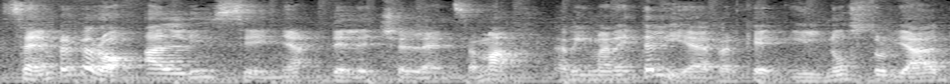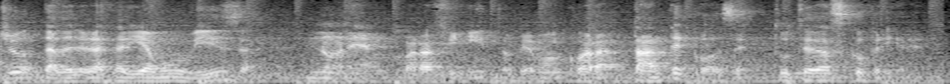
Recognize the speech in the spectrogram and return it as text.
sempre però all'insegna dell'eccellenza. Ma rimanete lì, eh, perché il nostro viaggio dalla gelateria Movies non è ancora finito, abbiamo ancora tante cose, tutte da scoprire.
